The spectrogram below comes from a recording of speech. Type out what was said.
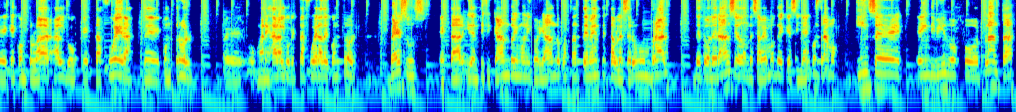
eh, que controlar algo que está fuera de control eh, o manejar algo que está fuera de control versus estar identificando y monitoreando constantemente, establecer un umbral de tolerancia donde sabemos de que si ya encontramos 15 individuos por planta,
